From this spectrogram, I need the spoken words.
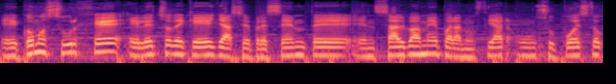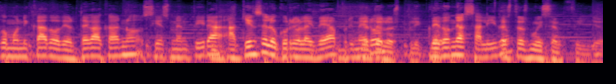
eh, ¿cómo surge el hecho de que ella se presente en Sálvame para anunciar un supuesto comunicado de Ortega Cano si es mentira? ¿A quién se le ocurrió la idea? Primero, te lo explico. ¿de dónde ha salido? Esto es muy sencillo.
